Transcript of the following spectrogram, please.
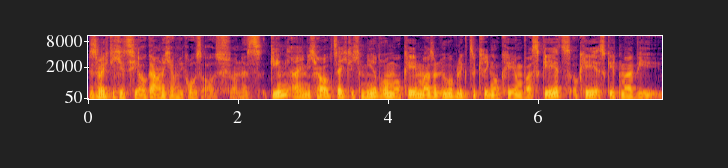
Das möchte ich jetzt hier auch gar nicht irgendwie groß ausführen. Es ging eigentlich hauptsächlich mir drum, okay, mal so einen Überblick zu kriegen, okay, um was geht's? Okay, es geht mal wie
